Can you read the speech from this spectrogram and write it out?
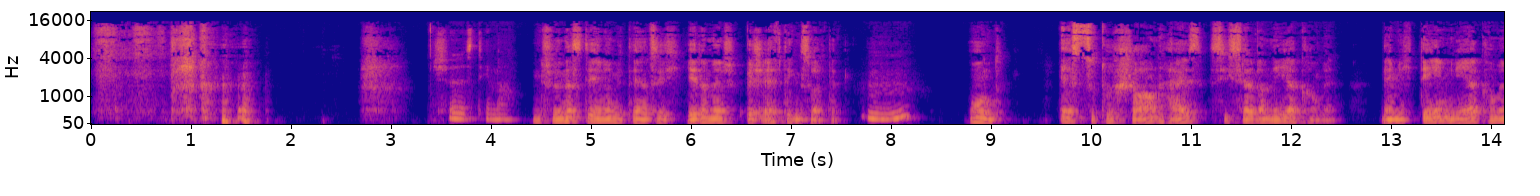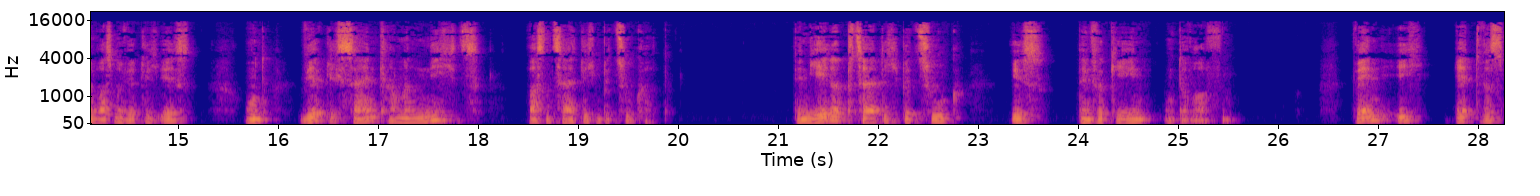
Schönes Thema. Ein schönes Thema, mit dem sich jeder Mensch beschäftigen sollte. Mhm. Und es zu durchschauen heißt, sich selber näher kommen. Nämlich dem näher kommen, was man wirklich ist. Und wirklich sein kann man nichts, was einen zeitlichen Bezug hat. Denn jeder zeitliche Bezug ist dem Vergehen unterworfen. Wenn ich etwas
